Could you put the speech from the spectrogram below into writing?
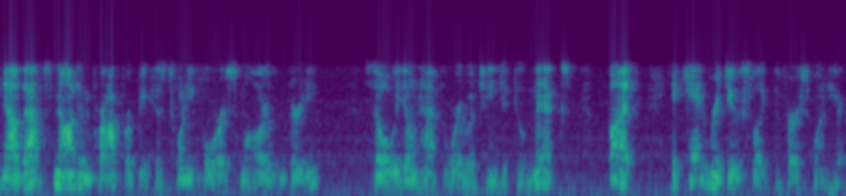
Now that's not improper because 24 is smaller than 30, so we don't have to worry about changing it to a mixed, but it can reduce like the first one here.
